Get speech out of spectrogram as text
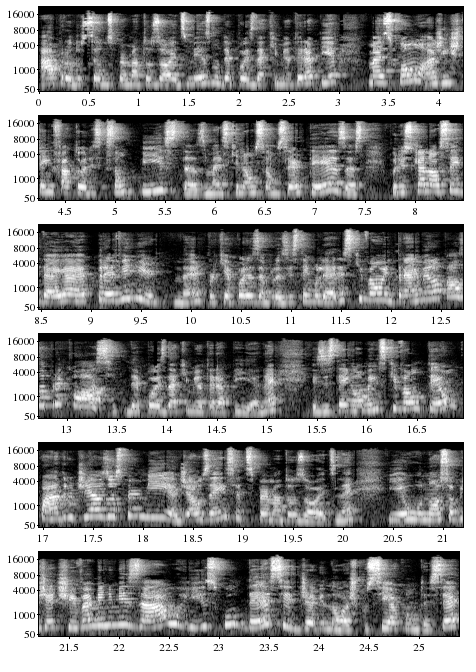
a produção de espermatozoides mesmo depois da quimioterapia, mas como a gente tem fatores que são pistas, mas que não são certezas, por isso que a nossa ideia é prevenir, né? Porque, por exemplo, existem mulheres que vão entrar em menopausa precoce depois da quimioterapia, né? Existem homens que vão ter um quadro de azospermia, de ausência de espermatozoides, né? E o nosso objetivo é minimizar o risco desse diagnóstico, se acontecer,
